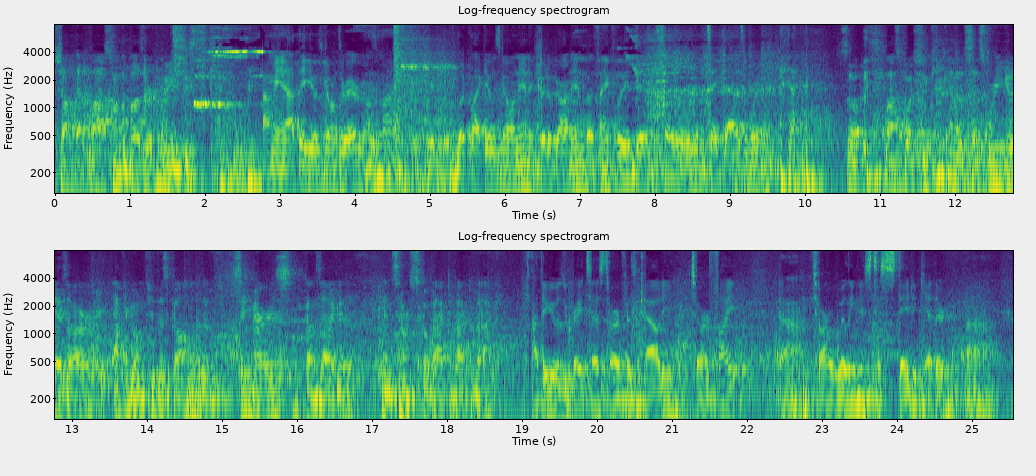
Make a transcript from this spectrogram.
shot that last one, with the buzzer? I mean, just I mean, I think it was going through everyone's mind. It looked like it was going in. It could have gone in, but thankfully it didn't. So we're going to take that as a win. so, last question: Can you kind of assess where you guys are after going through this gauntlet of St. Mary's, Gonzaga, and San Francisco back to back to back? I think it was a great test to our physicality, to our fight, um, to our willingness to stay together. Uh,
